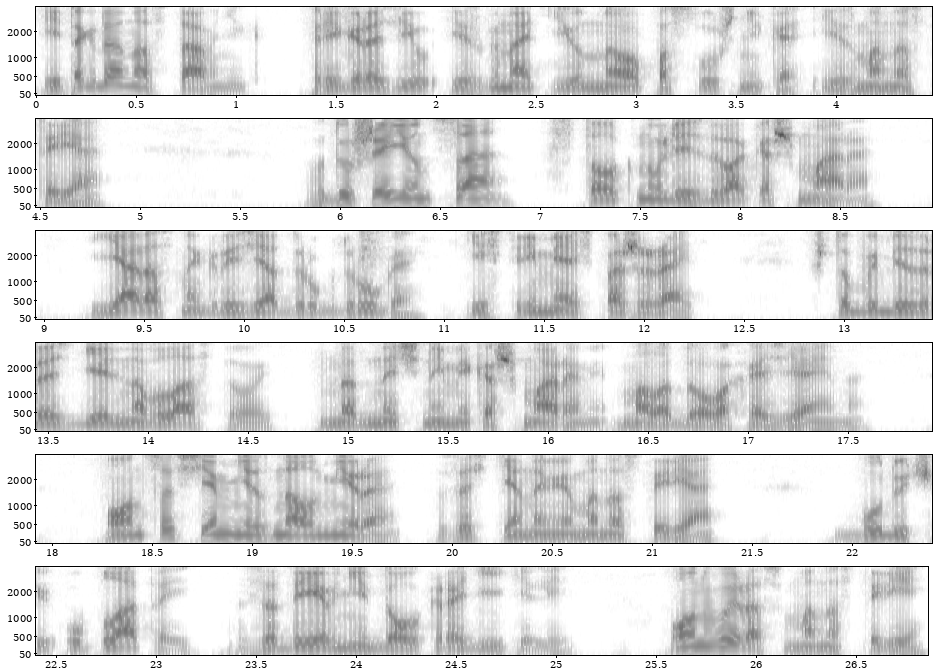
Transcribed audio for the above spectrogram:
И тогда наставник пригрозил изгнать юного послушника из монастыря. В душе юнца столкнулись два кошмара, яростно грызя друг друга и стремясь пожрать чтобы безраздельно властвовать над ночными кошмарами молодого хозяина. Он совсем не знал мира за стенами монастыря, будучи уплатой за древний долг родителей. Он вырос в монастыре,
